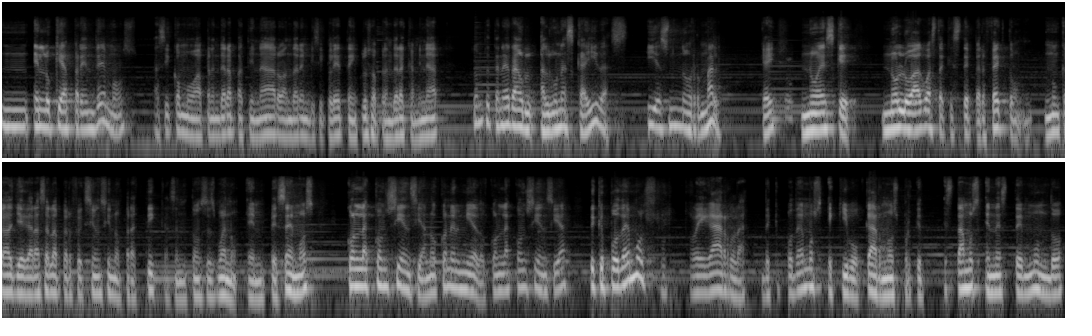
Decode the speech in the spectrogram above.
en lo que aprendemos así como aprender a patinar o andar en bicicleta, incluso aprender a caminar, son de tener algunas caídas y es normal, ¿ok? No es que no lo hago hasta que esté perfecto, nunca llegarás a la perfección si no practicas. Entonces, bueno, empecemos con la conciencia, no con el miedo, con la conciencia de que podemos regarla, de que podemos equivocarnos porque estamos en este mundo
